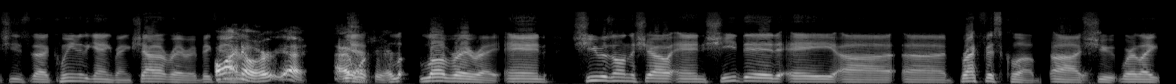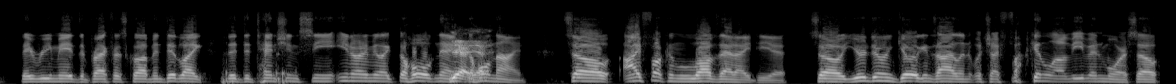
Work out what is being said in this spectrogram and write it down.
she's the queen of the gangbang. Shout out Ray Ray. Big Oh, I of her know her. Yeah, I yeah, worked with her. lo- love Ray Ray, and she was on the show, and she did a uh uh Breakfast Club uh Yes. shoot where like they remade the Breakfast Club and did like the detention scene, you know what I mean, like the whole net, Yeah, the yeah. whole nine. So I fucking love that idea. So you're doing Gilligan's Island, which I fucking love even more. So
